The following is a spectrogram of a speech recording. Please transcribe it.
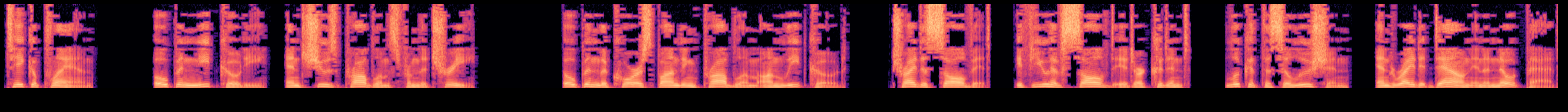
Take a plan. Open NeetCode and choose problems from the tree. Open the corresponding problem on LeetCode. Try to solve it. If you have solved it or couldn't, look at the solution and write it down in a notepad.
